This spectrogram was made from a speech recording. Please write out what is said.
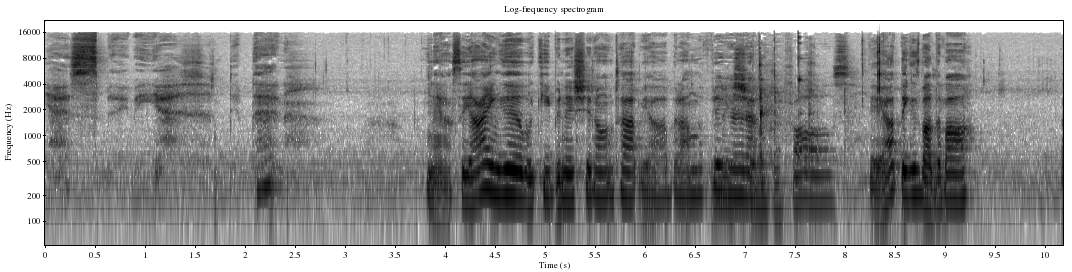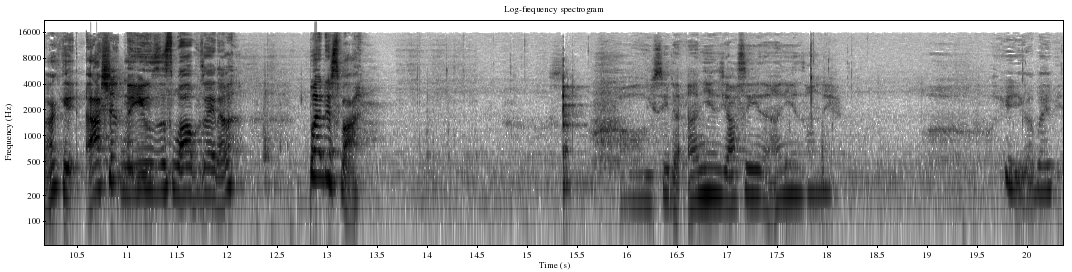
Yes, baby, yes. Dip that. Now, see, I ain't good with keeping this shit on top, y'all, but I'm gonna figure Make it sure out. it falls. Yeah, I think it's about the ball. I could, I shouldn't have used a small potato, but it's fine. Oh, you see the onions? Y'all see the onions on there? Here you go, baby.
